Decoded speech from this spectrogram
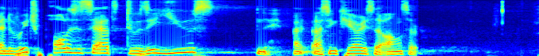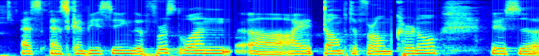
and which policy set do they use? I, I think here is the answer. As as can be seen, the first one uh, I dumped from kernel is uh,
